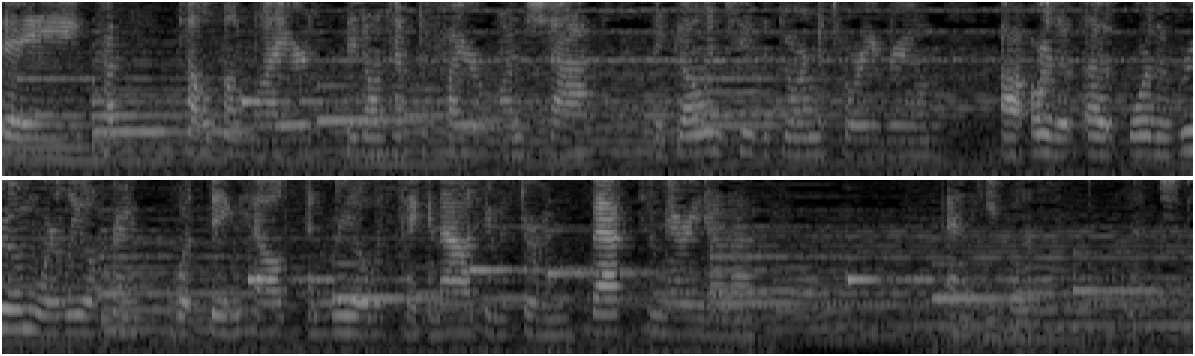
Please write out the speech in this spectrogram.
they cut telephone wires. They don't have to fire one shot. They go into the dormitory room. Uh, or the uh, or the room where Leo Frank was being held, and Leo was taken out. He was driven back to Marietta, and he was lynched.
